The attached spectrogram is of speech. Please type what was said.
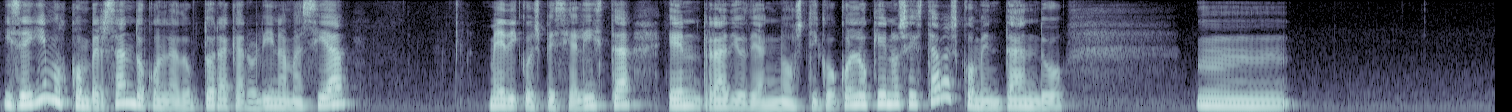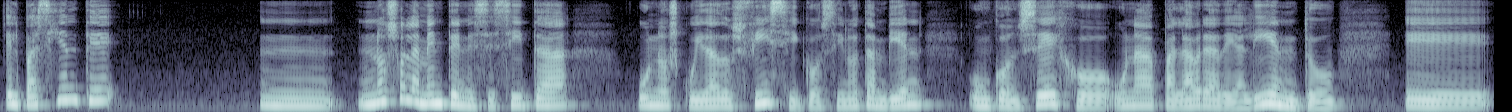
Y seguimos conversando con la doctora Carolina Maciá, médico especialista en radiodiagnóstico. Con lo que nos estabas comentando, mm, el paciente mm, no solamente necesita unos cuidados físicos, sino también un consejo, una palabra de aliento. Eh,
